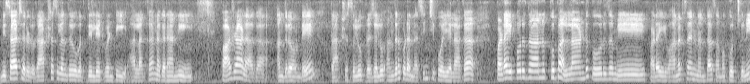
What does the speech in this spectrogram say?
నిశాచరులు రాక్షసులందరూ వర్దిల్లేటువంటి ఆ లంకా నగరాన్ని పాషాళాగా అందులో ఉండే రాక్షసులు ప్రజలు అందరూ కూడా నశించిపోయేలాగా పడై పొరుదానుకు పల్లాండు కోరుదమే. పడై వానరసేనంతా సమకూర్చుకుని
